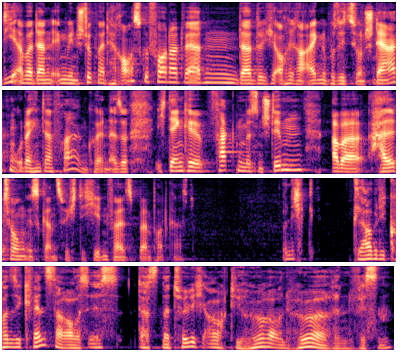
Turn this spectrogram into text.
die aber dann dann irgendwie ein Stück weit herausgefordert werden, dadurch auch ihre eigene Position stärken oder hinterfragen können. Also ich denke, Fakten müssen stimmen, aber Haltung ist ganz wichtig, jedenfalls beim Podcast. Und ich glaube, die Konsequenz daraus ist, dass natürlich auch die Hörer und Hörerinnen wissen,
